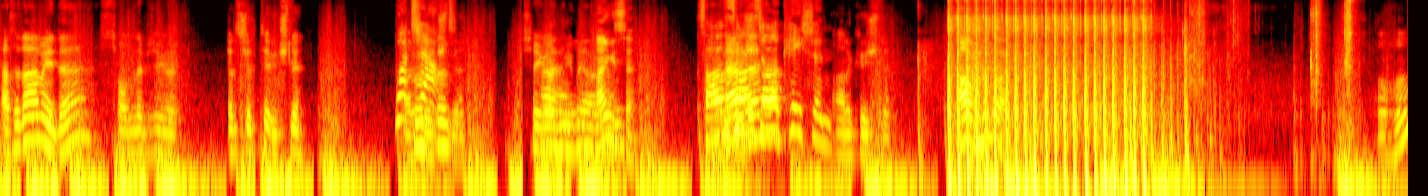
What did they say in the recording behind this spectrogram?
Çatıda mıydı? Solda bir şey gördüm. Çatı çatı üçlü. Watch Arka out! üçlü. Bir şey Ha, gördüm gibi. gördüm. Hangisi? Sağ Nerede? sağ Marked a sağ. location. Arka üçlü. Aa burada da var. Aha.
